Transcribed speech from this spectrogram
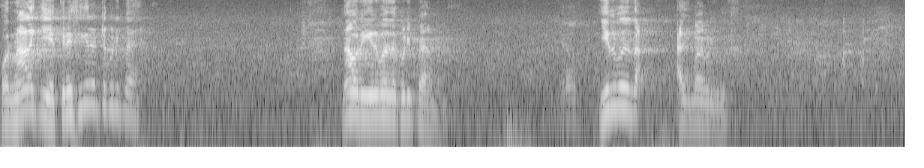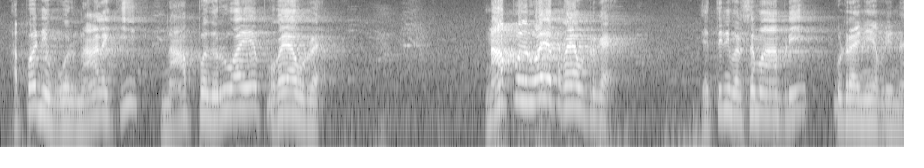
ஒரு நாளைக்கு எத்தனை சிகரெட்டு குடிப்ப நான் ஒரு இருபது குடிப்பேன். இருபது தான். அதுக்கு மேலே குடிக்க மாட்டேன். அப்போ நீ ஒரு நாளைக்கு நாற்பது ரூபாயே புகையா விடுற. நாற்பது ரூபாயே புகையா விட்டுருக்க. எத்தனை வருஷமா அப்படி விடுற நீ அப்படின்னு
